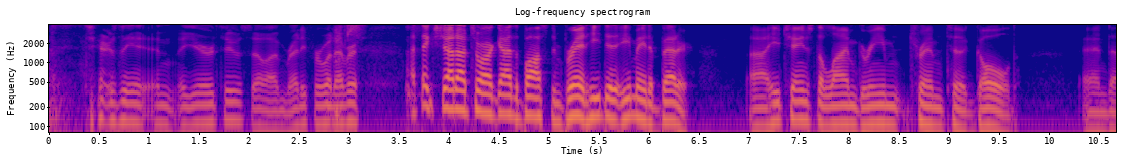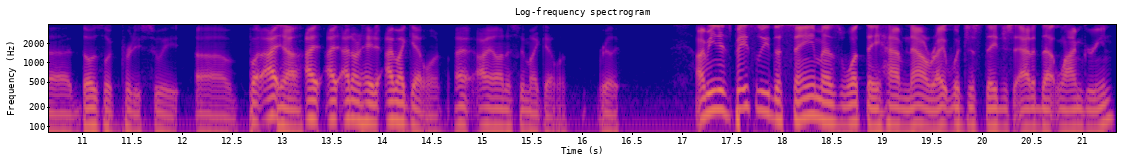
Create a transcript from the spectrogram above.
jersey in a year or two, so I'm ready for whatever. I think shout out to our guy, the Boston Brit. He did. He made it better. Uh, he changed the lime green trim to gold, and uh, those look pretty sweet. Uh, but I, Yeah. I, I, I don't hate it. I might get one. I, I honestly might get one. Really. I mean, it's basically the same as what they have now, right? With just they just added that lime green,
